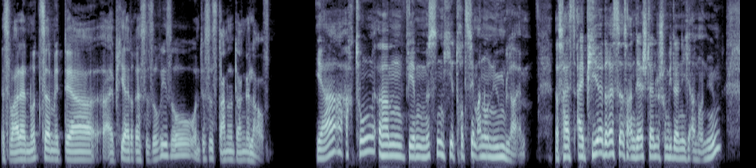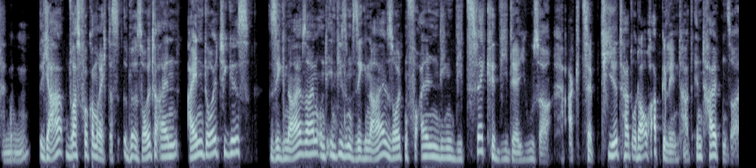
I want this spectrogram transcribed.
es war der Nutzer mit der IP-Adresse sowieso und es ist dann und dann gelaufen. Ja, Achtung, ähm, wir müssen hier trotzdem anonym bleiben. Das heißt, IP-Adresse ist an der Stelle schon wieder nicht anonym. Mhm. Ja, du hast vollkommen recht. Das sollte ein eindeutiges Signal sein und in diesem Signal sollten vor allen Dingen die Zwecke, die der User akzeptiert hat oder auch abgelehnt hat, enthalten sein.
